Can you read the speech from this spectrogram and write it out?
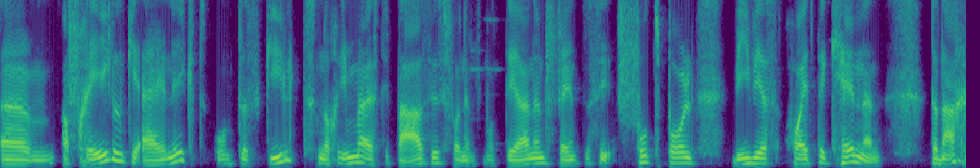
ähm, auf Regeln geeinigt und das gilt noch immer als die Basis von dem modernen Fantasy Football, wie wir es heute kennen. Danach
